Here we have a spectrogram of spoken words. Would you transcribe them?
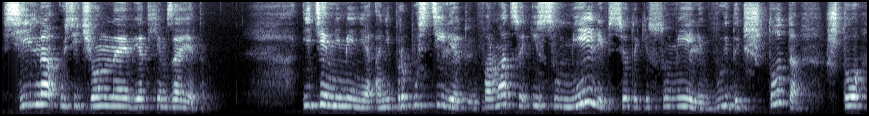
сильно усеченное Ветхим Заветом. И тем не менее они пропустили эту информацию и сумели, все-таки сумели выдать что-то, что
